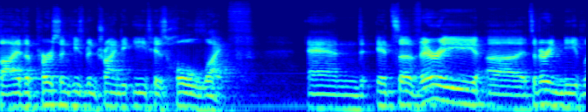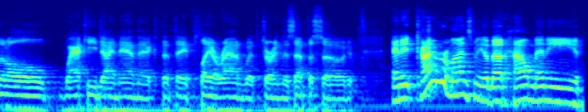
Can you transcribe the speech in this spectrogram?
by the person he's been trying to eat his whole life. And it's a very uh, it's a very neat little wacky dynamic that they play around with during this episode. And it kind of reminds me about how many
